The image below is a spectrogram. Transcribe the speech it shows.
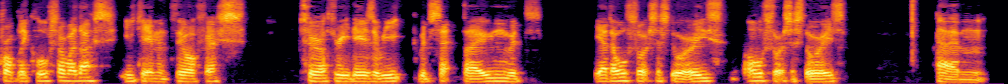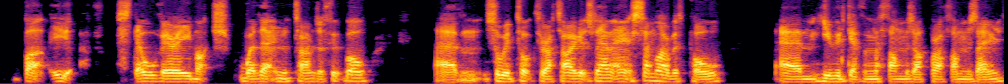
probably closer with us. He came into the office two or three days a week. Would sit down. Would he had all sorts of stories, all sorts of stories. Um, but he, still very much with it in terms of football. Um, so we'd talk through our targets with him, and it's similar with Paul. Um, he would give them a thumbs up or a thumbs down.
